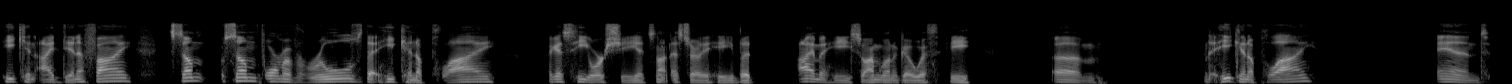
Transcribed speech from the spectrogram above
he can identify some some form of rules that he can apply i guess he or she it's not necessarily he but i'm a he so i'm going to go with he um that he can apply and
